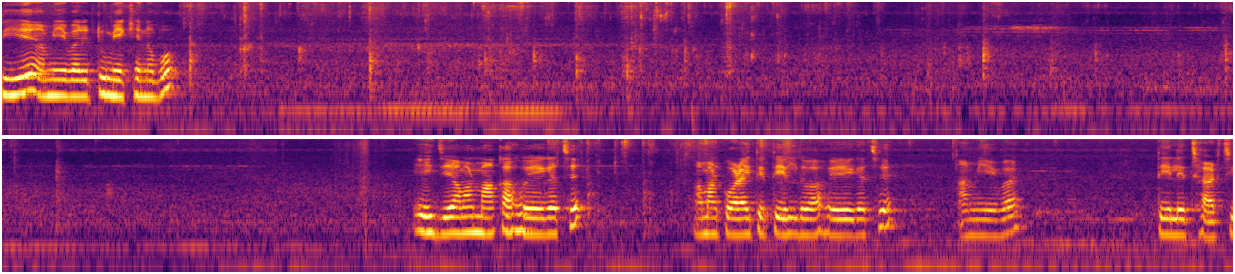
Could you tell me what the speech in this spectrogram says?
দিয়ে আমি এবার একটু মেখে নেব। এই যে আমার মাখা হয়ে গেছে। আমার কড়াইতে তেল দেওয়া হয়ে গেছে। আমি এবার তেলে ছাড়ছি,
